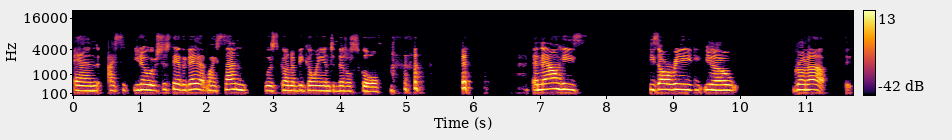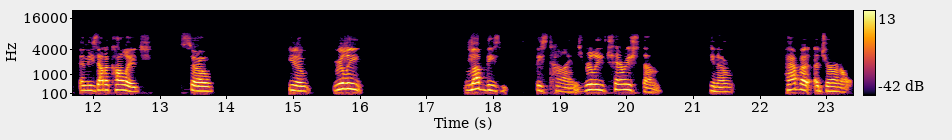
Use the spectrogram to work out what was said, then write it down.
And I said, "You know, it was just the other day that my son was going to be going into middle school, and now he's he's already, you know, grown up eh, and he's out of college. So, you know, really love these these times, really cherish them, you know, have a, a journal,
